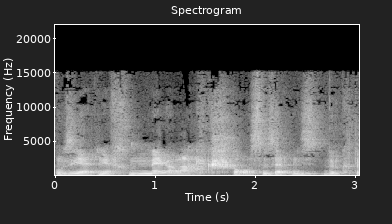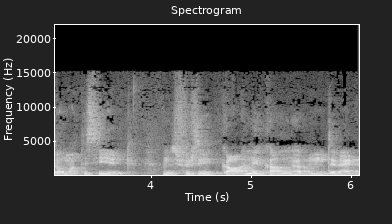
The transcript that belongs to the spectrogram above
und sie hat mich einfach mega weggestoßen, es hat mich wirklich traumatisiert und es ist für sie gar nicht gegangen und ich meine,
